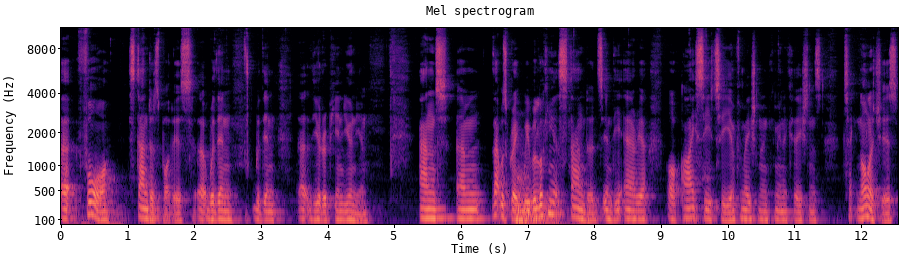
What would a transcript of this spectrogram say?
uh, four standards bodies uh, within, within uh, the European Union. And um, that was great. We were looking at standards in the area of ICT, information and communications technologies,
